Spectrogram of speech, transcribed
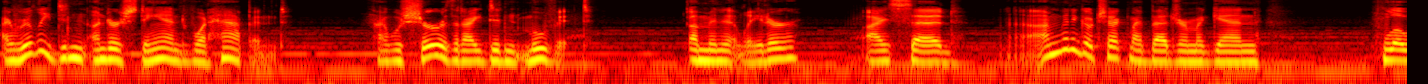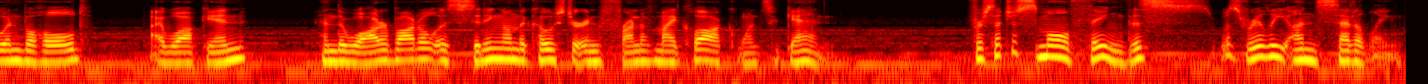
I really didn't understand what happened. I was sure that I didn't move it. A minute later, I said, I'm gonna go check my bedroom again. Lo and behold, I walk in, and the water bottle is sitting on the coaster in front of my clock once again. For such a small thing, this was really unsettling.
